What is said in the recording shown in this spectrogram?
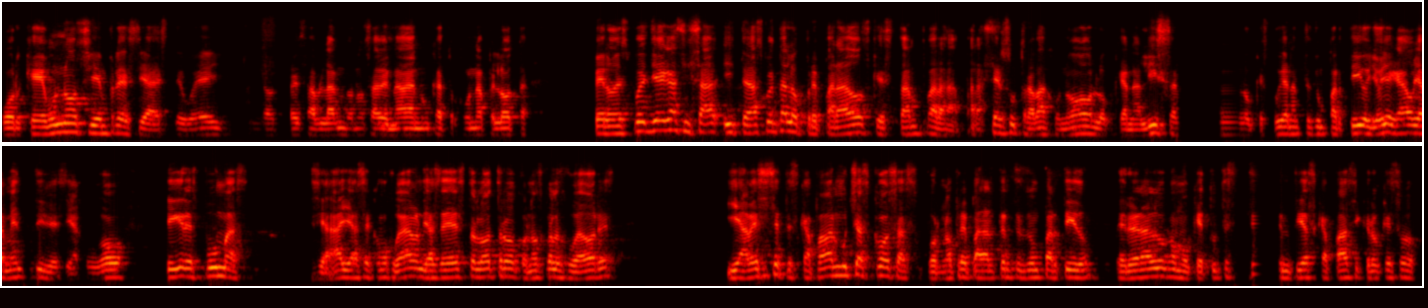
porque uno siempre decía, este güey, otra vez hablando, no sabe nada, nunca tocó una pelota, pero después llegas y, y te das cuenta lo preparados que están para, para hacer su trabajo, ¿no? Lo que analizan, lo que estudian antes de un partido. Yo llegaba obviamente y decía, jugó Tigres Pumas. Decía, ah, ya sé cómo jugaron, ya sé esto, lo otro, conozco a los jugadores. Y a veces se te escapaban muchas cosas por no prepararte antes de un partido, pero era algo como que tú te sentías capaz y creo que eso,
